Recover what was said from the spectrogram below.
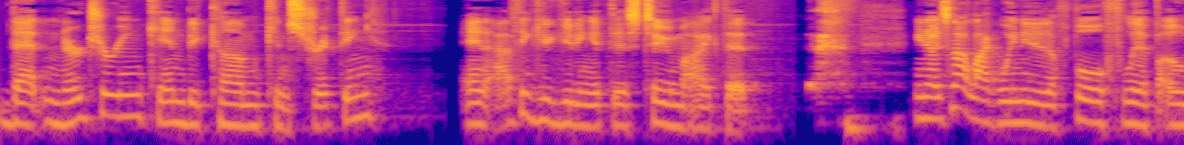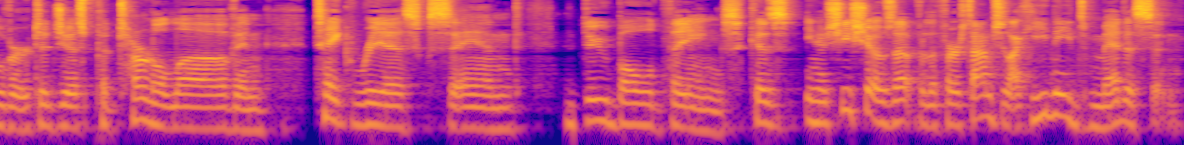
That nurturing can become constricting. And I think you're getting at this too, Mike, that, you know, it's not like we needed a full flip over to just paternal love and take risks and do bold things. Cause, you know, she shows up for the first time. She's like, he needs medicine.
